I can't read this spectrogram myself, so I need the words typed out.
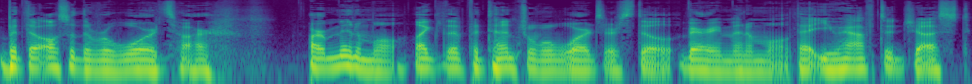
but the, also the rewards are are minimal. Like the potential rewards are still very minimal that you have to just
